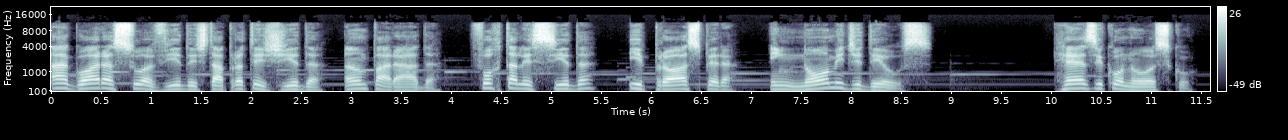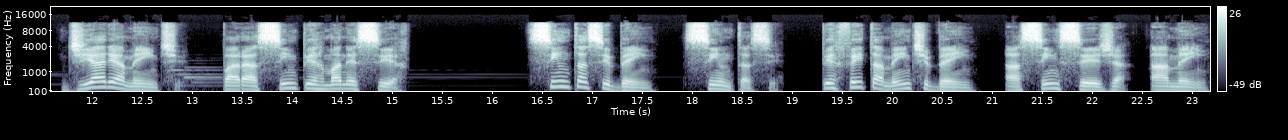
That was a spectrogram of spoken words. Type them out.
Agora a sua vida está protegida, amparada, fortalecida e próspera, em nome de Deus. Reze conosco, diariamente, para assim permanecer. Sinta-se bem, sinta-se perfeitamente bem, assim seja. Amém.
